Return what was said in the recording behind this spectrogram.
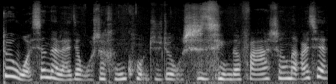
对我现在来讲，我是很恐惧这种事情的发生的，而且，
